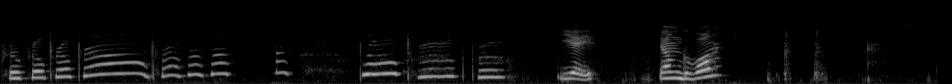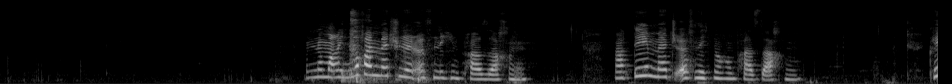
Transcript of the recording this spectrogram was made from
Pro, Pro, Pro, Pro, Pro, Pro, Pro. pro. Pro, Pro. Yay. Wir haben gewonnen. Und dann mache ich noch ein Match und dann öffne ich ein paar Sachen. Nach dem Match öffne ich noch ein paar Sachen. Okay,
